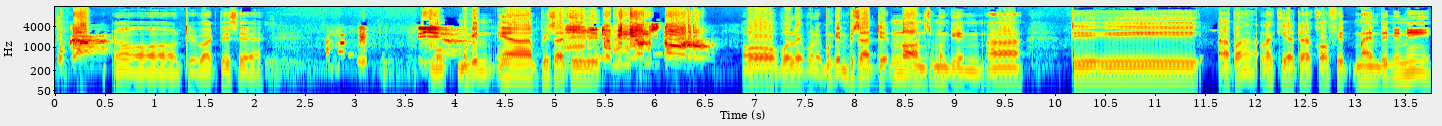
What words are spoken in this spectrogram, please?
Bukan. Oh, Dwi Baktis ya. Sama Dwi. M- Iya. mungkin ya bisa di Hmm, Dominion Store. Oh boleh boleh mungkin bisa di announce mungkin Eh, di apa lagi ada COVID-19 ini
